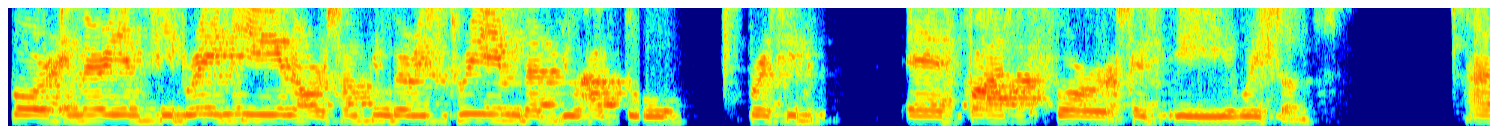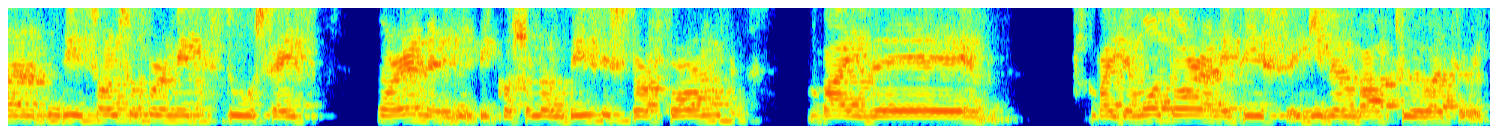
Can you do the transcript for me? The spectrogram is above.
for emergency braking or something very extreme that you have to press it uh, fast for safety reasons. And this also permits to save more energy because all of this is performed by the by the motor and it is given back to the battery.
